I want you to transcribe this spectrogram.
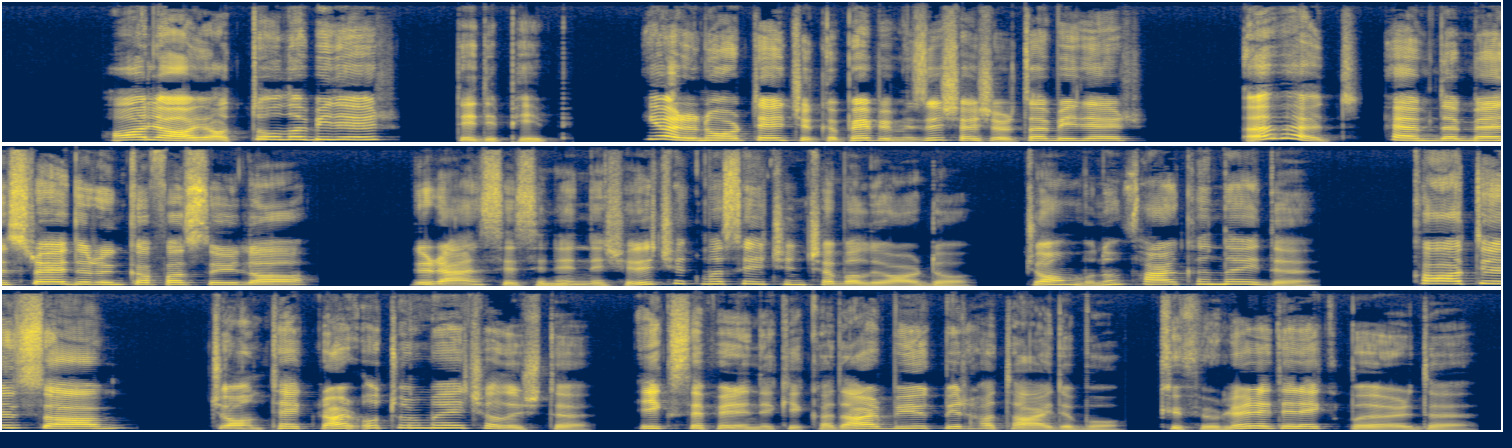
Hala hayatta olabilir, dedi Pip. Yarın ortaya çıkıp hepimizi şaşırtabilir. Evet, hem de Mans kafasıyla. Gren sesinin neşeli çıkması için çabalıyordu. John bunun farkındaydı. Katilsem. John tekrar oturmaya çalıştı. İlk seferindeki kadar büyük bir hataydı bu. Küfürler ederek bağırdı.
